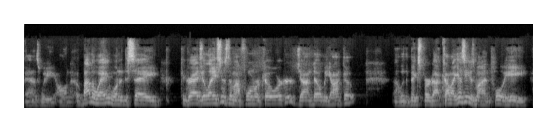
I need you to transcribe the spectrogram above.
as we all know. By the way, wanted to say congratulations to my former coworker, John Del Bianco, uh, with the bigspur.com. I guess he was my employee.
